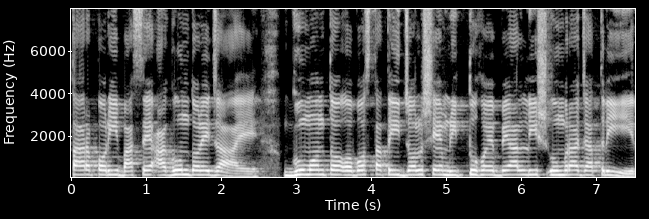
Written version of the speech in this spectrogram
তারপরই বাসে আগুন ধরে যায়। গুমন্ত অবস্থাতেই জলসে মৃত্যু হয় বেয়াল্লিশ উমরা যাত্রীর।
